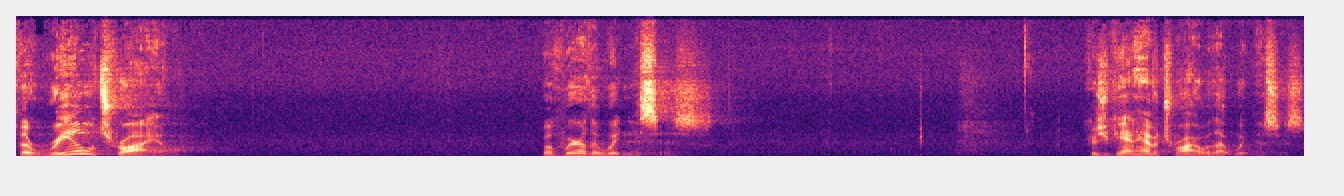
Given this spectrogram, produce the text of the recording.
The real trial well, where are the witnesses? Because you can't have a trial without witnesses.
